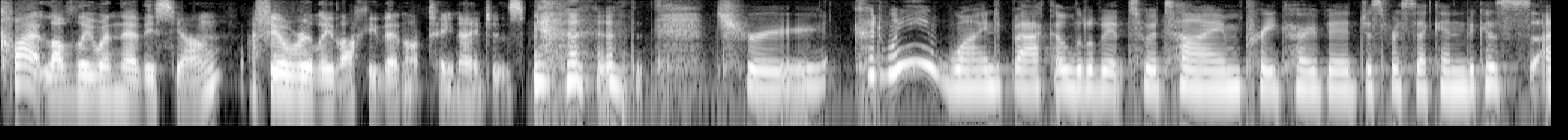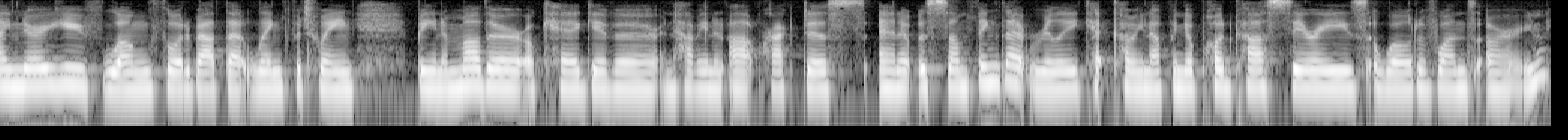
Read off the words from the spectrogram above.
quite lovely when they're this young. I feel really lucky they're not teenagers. True. Could we wind back a little bit to a time pre COVID just for a second? Because I know you've long thought about that link between being a mother or caregiver and having an art practice. And it was something that really kept coming up in your podcast series, A World of One's Own,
